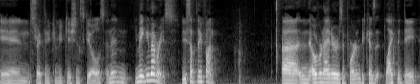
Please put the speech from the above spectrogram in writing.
and strengthen your communication skills, and then you make new memories. do something fun. Uh, and the overnighter is important because, like the date,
